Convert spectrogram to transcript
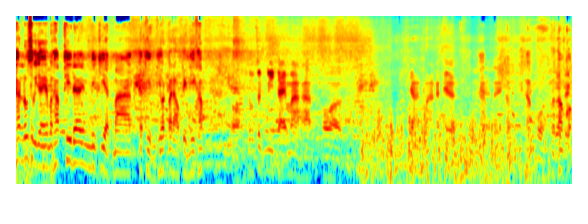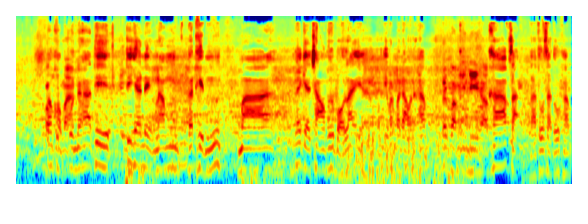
ท่านรู้สึกยังไงบ้างครับที่ได้มีเกียรติมากระถิ่นที่วัดประดาวปีนี้ครับก็รู้สึกดีใจมากครับเพราะว่าญาติมากันเยอะเยอะเลยครับครับผมก็ต้องขอขอบคุณต้องขอบคุณมากนะฮะที่ที่เฮียเหน่งนำกระถินมาให้แก่ชาวอำเภอบ่อไร่ที่วัดประดาวนะครับด้วยความยินดีครับครับสาสาธุสาธุครับ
